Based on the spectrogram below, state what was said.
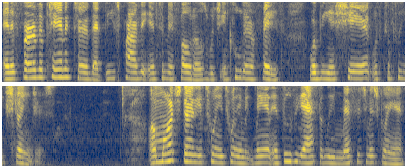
and it further panicked her that these private, intimate photos, which included her face, were being shared with complete strangers. On March 30th, 2020, McMahon enthusiastically messaged Miss Grant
